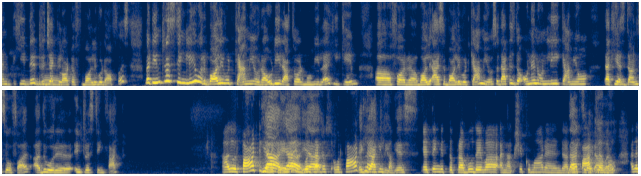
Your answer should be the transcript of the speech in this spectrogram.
and he did reject. Lot of Bollywood offers but interestingly ஒரு பாலிவுட் கேமியோ ரவுடி ராத்தோட் மூவில he came for as a Bollywood cameo so that is the one and only cameo that he has done so far அது ஒரு இன்ட்ரெஸ்டிங் ஃபேக்ட் அது ஒரு பாட்டு Yeah, நினைக்கிறேன் yeah, இல்ல? Was yeah. that a- ஒரு பாட்டுல எக்ஸாக்ட்லி இருக்கும் yes I think with Prabhu Deva and Akshay Kumar and அது ஒரு That's right, பாட்டுல ஆமா. வரும் அந்த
